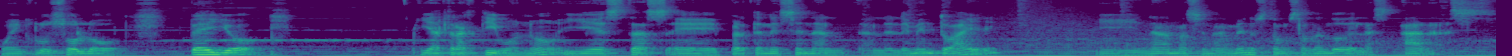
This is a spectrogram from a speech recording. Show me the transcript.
o incluso lo bello y atractivo, ¿no? Y estas eh, pertenecen al, al elemento aire, y nada más y nada menos estamos hablando de las hadas.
